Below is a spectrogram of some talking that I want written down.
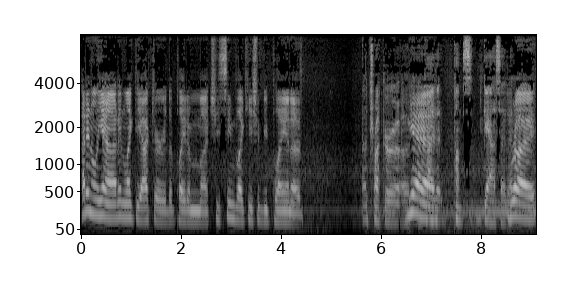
I didn't. Yeah, I didn't like the actor that played him much. He seemed like he should be playing a A truck or a, a Yeah. guy that pumps gas at a right.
